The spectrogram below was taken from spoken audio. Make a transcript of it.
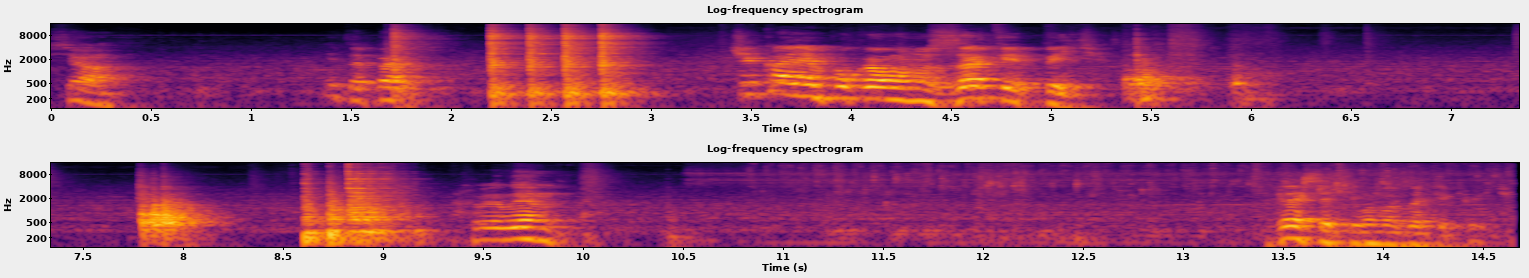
Все. І тепер чекаємо, поки воно закипить. Хвилин 10 і воно закипить.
